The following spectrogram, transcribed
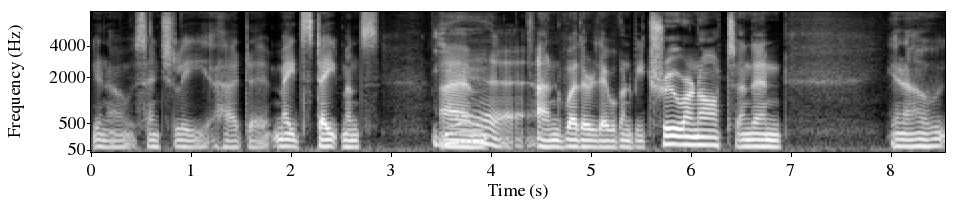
you know essentially had uh, made statements. Um, Yeah. and whether they were going to be true or not. And then, you know,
